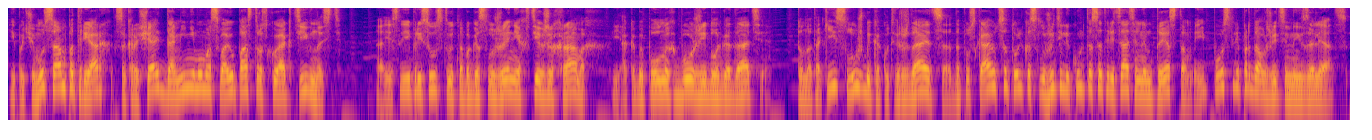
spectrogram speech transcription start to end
И почему сам патриарх сокращает до минимума свою пасторскую активность, а если и присутствуют на богослужениях в тех же храмах, якобы полных Божьей благодати, то на такие службы, как утверждается, допускаются только служители культа с отрицательным тестом и после продолжительной изоляции.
